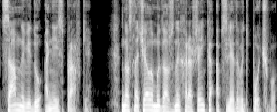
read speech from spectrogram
сам наведу о ней справки. Но сначала мы должны хорошенько обследовать почву».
